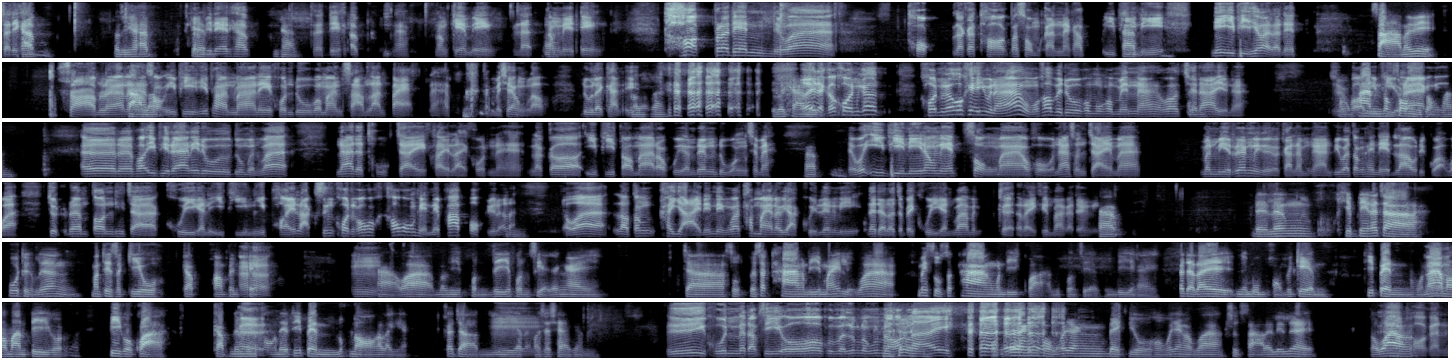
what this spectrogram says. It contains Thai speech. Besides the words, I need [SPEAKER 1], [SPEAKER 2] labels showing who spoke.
[SPEAKER 1] สวัสดีครับ
[SPEAKER 2] สวัสดีครับเกม
[SPEAKER 1] พี่เนทครับ
[SPEAKER 2] ครับ
[SPEAKER 1] สวัสดีครับนะน้องเกมเองและน้องเนทเอง ทอกประเด็นหรือว่าถกแล้วก็ทอกผสมกันนะครับ EP
[SPEAKER 2] ครับ
[SPEAKER 1] นี้ นี่ EP ที่เท่าไหร่แล้วเนท
[SPEAKER 2] สามไหมพี่
[SPEAKER 1] สามแล้วนะ
[SPEAKER 2] สามแล้ว
[SPEAKER 1] สอง EP ที่ผ่านมานี่คนดูประมาณสามล้านแปดนะครับ แต่ไม่ใช่ของเรา ดูรายการเอง
[SPEAKER 2] เอาละกันดูรายการ
[SPEAKER 1] เฮ้ยแต่ก็คนก็คนก็โอเคอยู่นะ ผมเข้าไปดูคอมคอมเมนต์นะก็ใช้ได้อยู่นะ
[SPEAKER 2] สองพัน
[SPEAKER 1] โด
[SPEAKER 2] ต
[SPEAKER 1] ย
[SPEAKER 2] ร
[SPEAKER 1] เฉ
[SPEAKER 2] ง
[SPEAKER 1] พาะ EP
[SPEAKER 2] ๆ
[SPEAKER 1] แรก
[SPEAKER 2] สอง
[SPEAKER 1] นี่
[SPEAKER 2] พัน
[SPEAKER 1] เออโดยเฉพาะอีพีแรกนี่ดูดูเหมือนว่าน่าจะถูกใจใครหลายคนนะฮะ แล้วก็อีพีต่อมาเราคุยกันเรื่องดวงใช่ไหม
[SPEAKER 2] ครับ
[SPEAKER 1] แต่ว่าอีพีนี้น้องเนทส่งมาโอ้โหน่าสนใจมาก มันมีเรื่องหนึ่งเกี่ยวกับการทำงาน พี่ว่าต้องให้เนทเล่าดีกว่าว่าจุดเริ่มต้นที่จะคุยกันในอีพีนี้พอยต์หลัก ซึ่งคนเขาเขาคงเห็นในภาพปกอยู่แล้วแหละแต่ว่าเราต้องขยายนิดนึงว่าทำไมเราอยากคุยเรื่องนี้ แล้วเดี๋ยวเราจะไปคุยกันว่ามันเกิดอะไรขึ้นบ้างกับเรื่องนี้
[SPEAKER 2] ครับเดี๋ยวเรื่องคลิปนี้ก็จะ พูดถึงเรื่องมันติสกิลกับความเป็นเป็ด
[SPEAKER 1] อ่าอืม
[SPEAKER 2] อ่าว่ามันมีผลดีผลเสียยังไง จะสุดไปสักทางดีไหม หรือว่าไม่สุดสักทางมันดีกว่า มีผลเสียผลดียังไง ก็จะได้ในมุมของพี่เกมที่เป็นหัวหน้ามาประมาณปีกว่าปีกว่าๆกับในมุมของเนทที่เป็นลูกน้องอะไรเงี้ยก็จะมีอะไรมาแชร์ๆกัน
[SPEAKER 1] เฮ้ยคุณระดับซีอคุณมาลูกน้องลูกน้องอะไร
[SPEAKER 2] ผมก็ยังผมก็ยังเด็กอยู่ ผมก็ยังแบบว่าศึกษาไปเรื่อยๆ แต่ว่า
[SPEAKER 1] พอกัน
